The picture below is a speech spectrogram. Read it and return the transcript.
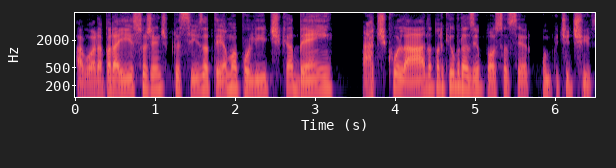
Agora, para isso, a gente precisa ter uma política bem articulada para que o Brasil possa ser competitivo.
